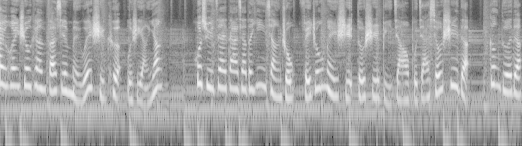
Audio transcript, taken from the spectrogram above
嗨，欢迎收看《发现美味时刻》，我是洋洋。或许在大家的印象中，非洲美食都是比较不加修饰的，更多的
